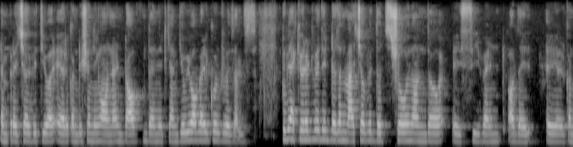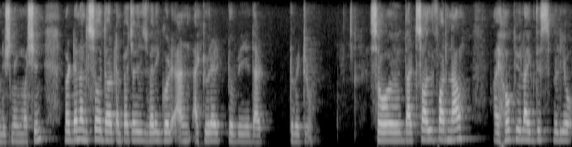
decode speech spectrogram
temperature with your air conditioning on and off. Then it can give you a very good results to be accurate with it doesn't match up with the shown on the AC vent or the air conditioning machine. But then also the temperature is very good and accurate to be that to be true. So that's all for now. I hope you like this video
